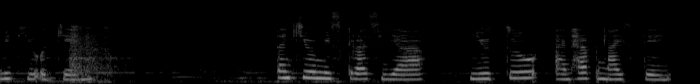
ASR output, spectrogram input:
meet you again. Thank you, Miss Gracia. You too and have a nice day.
